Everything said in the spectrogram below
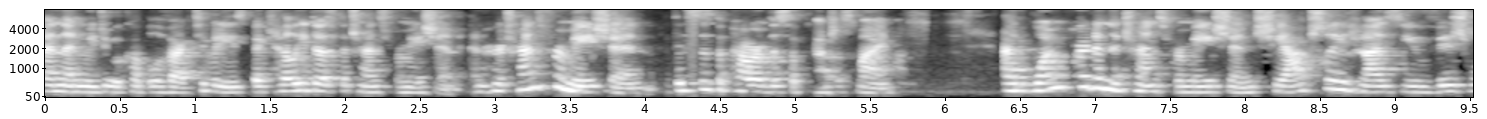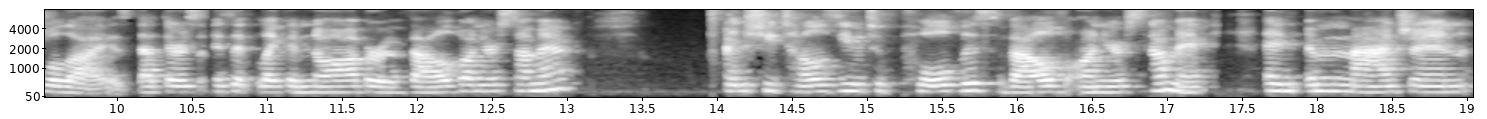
and then we do a couple of activities. But Kelly does the transformation, and her transformation this is the power of the subconscious mind. At one part in the transformation, she actually has you visualize that there's is it like a knob or a valve on your stomach? And she tells you to pull this valve on your stomach and imagine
